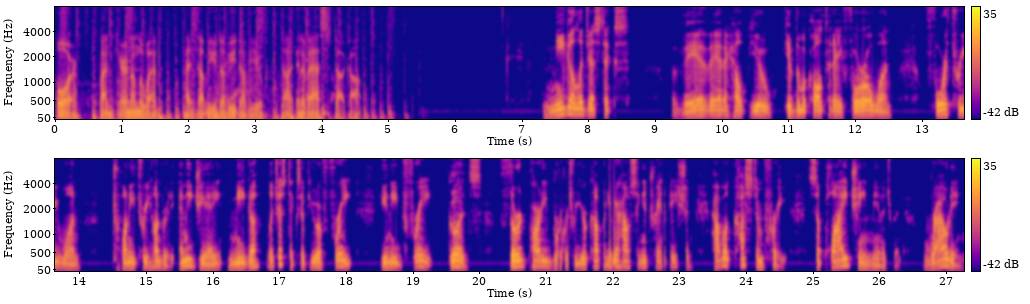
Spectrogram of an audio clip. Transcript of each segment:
or find Karen on the web at www.innovast.com. Mega Logistics. They're there to help you. Give them a call today, 401 431 2300. MEGA Mega Logistics. If you have freight, you need freight, goods, third party brokerage for your company, warehousing and transportation. How about custom freight, supply chain management, routing?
